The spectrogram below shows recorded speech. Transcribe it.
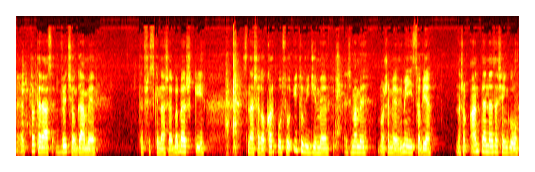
E, To teraz wyciągamy te wszystkie nasze bebeszki z naszego korpusu i tu widzimy, że mamy, możemy wymienić sobie naszą antenę zasięgu.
